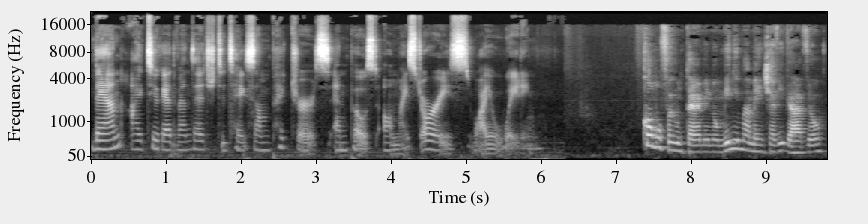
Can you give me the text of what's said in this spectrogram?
Then I took advantage to take some pictures and post on my stories while waiting. Como foi um término minimamente amigável,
